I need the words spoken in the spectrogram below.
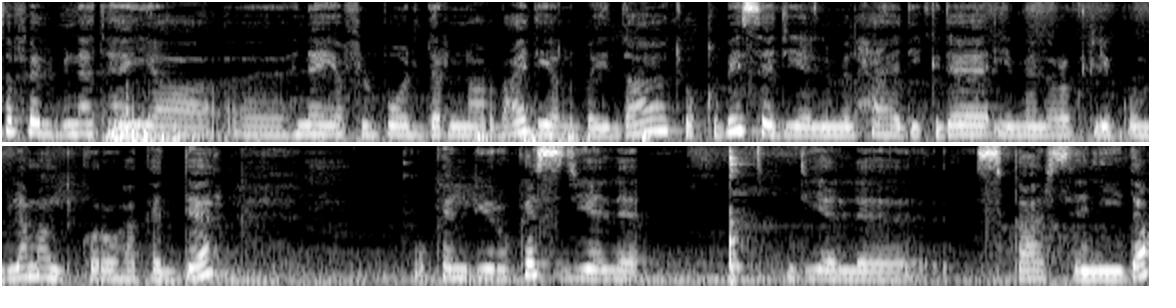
صافي البنات هيا آه، هنايا في البول درنا ربعة ديال البيضات وقبيصة ديال الملحة هذيك دائما راه قلت لكم بلا ما نذكروها كدار وكنديروا كاس ديال ديال سكر سنيدة.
